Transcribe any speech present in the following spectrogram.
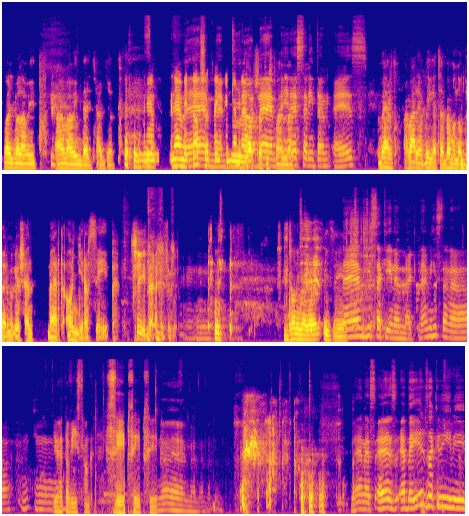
vagy valamit. Á, már mindegy, hagyjad. Nem, nem, egy tapsot meg nem, nem, nem, nem, Tapsot is nem, én mennek. ezt szerintem ez, Mert, várjál, még egyszer bemondom dörmögösen, mert annyira szép. Sétál. Johnny meg a izé. nem hiszek én ennek, nem hiszem el. Mm-mm. Jöhet a vízhang. Szép, szép, szép. Nem, nem, nem, nem. Nem, ez, ez, ebbe érzek némi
